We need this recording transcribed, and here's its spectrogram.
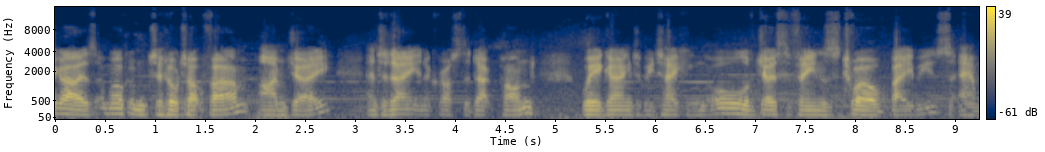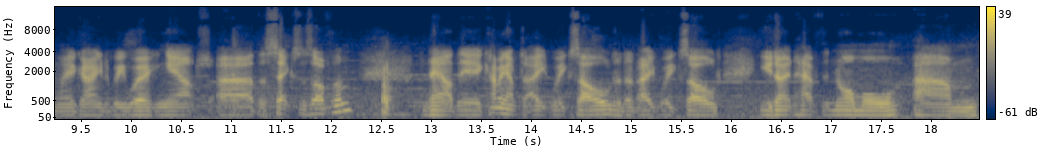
Hi guys and welcome to Hilltop Farm. I'm Jay and today in Across the Duck Pond we're going to be taking all of Josephine's 12 babies and we're going to be working out uh, the sexes of them. Now they're coming up to 8 weeks old and at 8 weeks old you don't have the normal um,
